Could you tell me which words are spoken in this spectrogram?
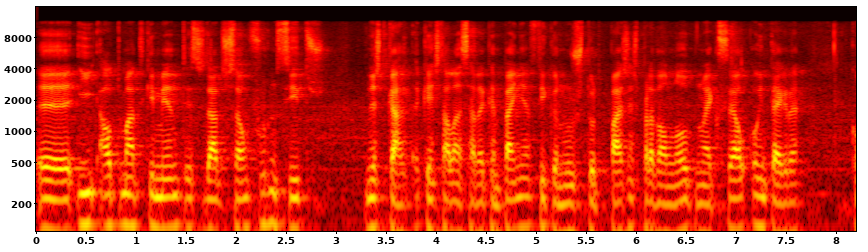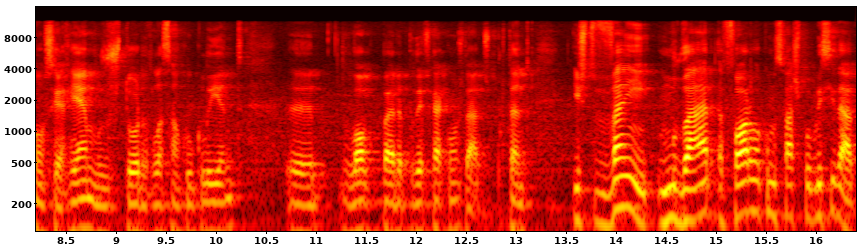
e automaticamente esses dados são fornecidos, neste caso, a quem está a lançar a campanha, fica no gestor de páginas para download no Excel ou integra com o CRM, o gestor de relação com o cliente, uh, logo para poder ficar com os dados. Portanto, isto vem mudar a forma como se faz publicidade,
